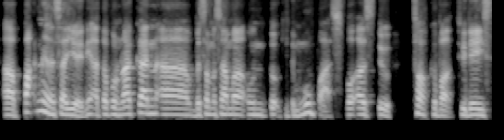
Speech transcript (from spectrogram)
uh, partner saya ni ataupun rakan uh, bersama-sama untuk kita mengupas for us to talk about today's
